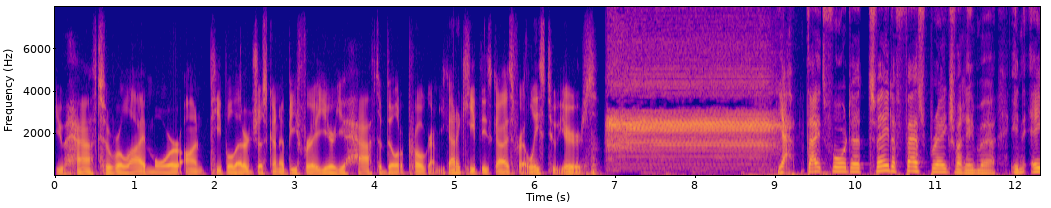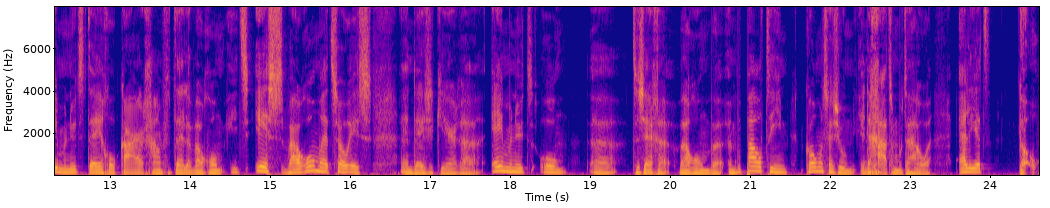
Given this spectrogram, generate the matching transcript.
you have to rely more on people that are just going to be for a year. You have to build a program. You got to keep these guys for at least two years. Ja, tijd voor de tweede fast breaks waarin we in één minuut tegen elkaar gaan vertellen waarom iets is, waarom het zo is. En deze keer uh, één minuut om uh, te zeggen waarom we een bepaald team komend seizoen in de gaten moeten houden. Elliot, go.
